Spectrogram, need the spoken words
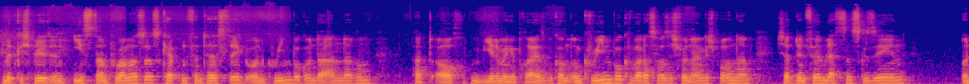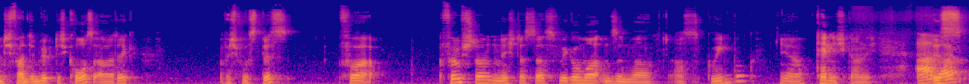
mitgespielt in Eastern Promises, Captain Fantastic und Green Book unter anderem. Hat auch jede Menge Preise bekommen. Und Green Book war das, was ich vorhin angesprochen habe. Ich habe den Film letztens gesehen und ich fand den wirklich großartig. Aber ich wusste bis vor fünf Stunden nicht, dass das Viggo Mortensen war. Aus Green Book? Ja. Kenne ich gar nicht. Aber Ist,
